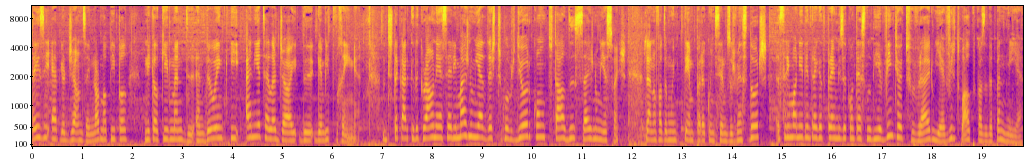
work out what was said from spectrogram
Daisy Edgar Jones em Normal People, Nicole Kidman de Undoing e Anya Taylor-Joy de Gambito de Rainha. De destacar que The Crown é a série mais nomeada destes Globos de Ouro, com um total de seis nomeações. Já não falta muito tempo para conhecermos os vencedores. A cerimónia de entrega de prémios acontece no dia 28 de fevereiro e é virtual por causa da pandemia.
